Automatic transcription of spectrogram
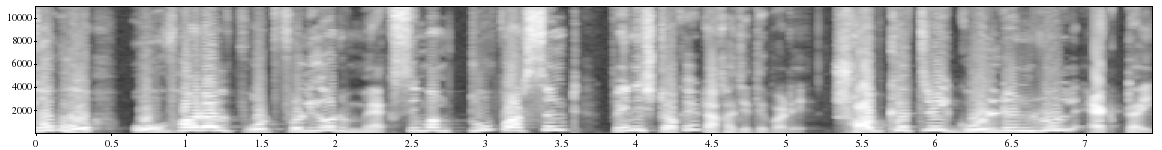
তবুও ওভারঅল পোর্টফোলিওর ম্যাক্সিমাম টু পার্সেন্ট পেনি স্টকে রাখা যেতে পারে। সব ক্ষেত্রেই গোল্ডেন রুল একটাই,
